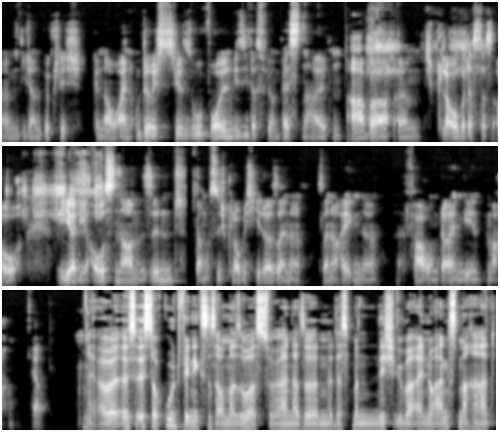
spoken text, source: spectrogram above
ähm, die dann wirklich genau einen Unterrichtsstil so wollen, wie sie das für am besten halten. Aber ähm, ich glaube, dass das auch eher die Ausnahmen sind. Da muss sich, glaube ich, jeder seine, seine eigene Erfahrung dahingehend machen. Ja. Ja, aber es ist doch gut, wenigstens auch mal sowas zu hören. Also, ne, dass man nicht überall nur Angstmacher hat.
